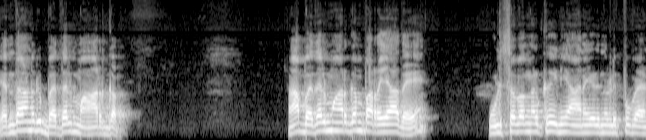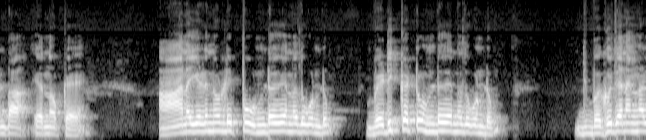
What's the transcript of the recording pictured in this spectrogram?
എന്താണൊരു ബദൽ മാർഗം? ആ ബദൽ മാർഗം പറയാതെ ഉത്സവങ്ങൾക്ക് ഇനി ആന എഴുന്നള്ളിപ്പ് വേണ്ട എന്നൊക്കെ ആന എഴുന്നള്ളിപ്പ് ഉണ്ട് എന്നതുകൊണ്ടും വെടിക്കെട്ട് ഉണ്ട് എന്നതുകൊണ്ടും ബഹുജനങ്ങൾ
